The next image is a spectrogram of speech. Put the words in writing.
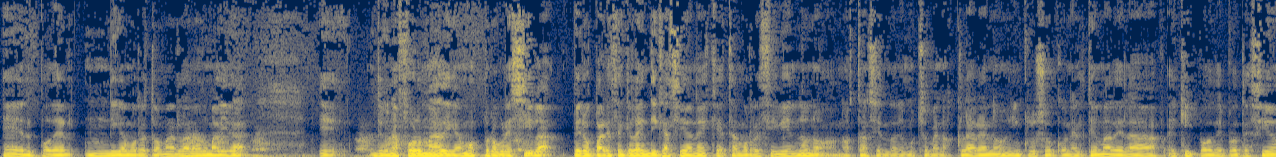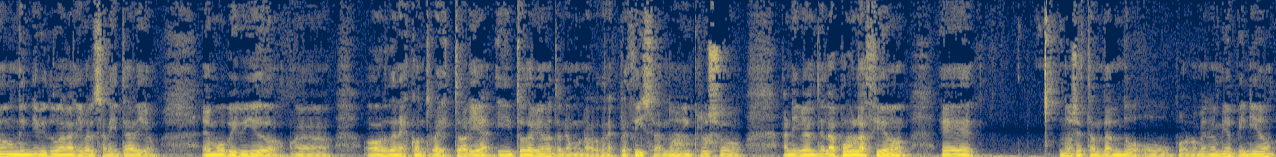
el poder, digamos, retomar la normalidad de una forma, digamos, progresiva, pero parece que las indicaciones que estamos recibiendo no, no están siendo ni mucho menos claras, ¿no? Incluso con el tema de los equipos de protección individual a nivel sanitario, hemos vivido eh, órdenes contradictorias y todavía no tenemos unas órdenes precisas, ¿no? Incluso a nivel de la población eh, nos están dando, o por lo menos en mi opinión,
